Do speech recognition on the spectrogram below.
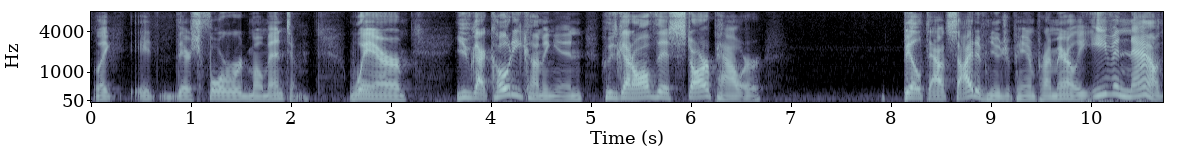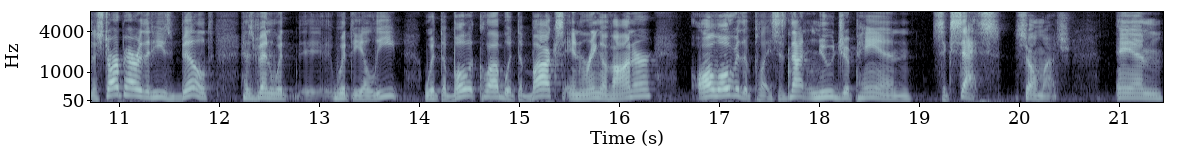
like it, there's forward momentum. Where you've got Cody coming in, who's got all this star power built outside of New Japan primarily. Even now, the star power that he's built has been with with the Elite, with the Bullet Club, with the Bucks, in Ring of Honor, all over the place. It's not New Japan success so much. And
